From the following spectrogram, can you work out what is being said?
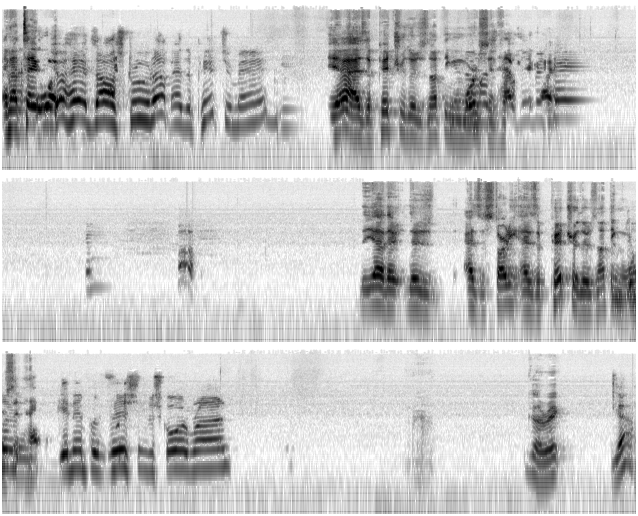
and I tell you what, your head's all screwed up as a pitcher, man. Yeah, as a pitcher, there's nothing you worse than having. Yeah, there, there's as a starting as a pitcher, there's nothing worse than having getting in position to score a run. Go, Rick. Yeah.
